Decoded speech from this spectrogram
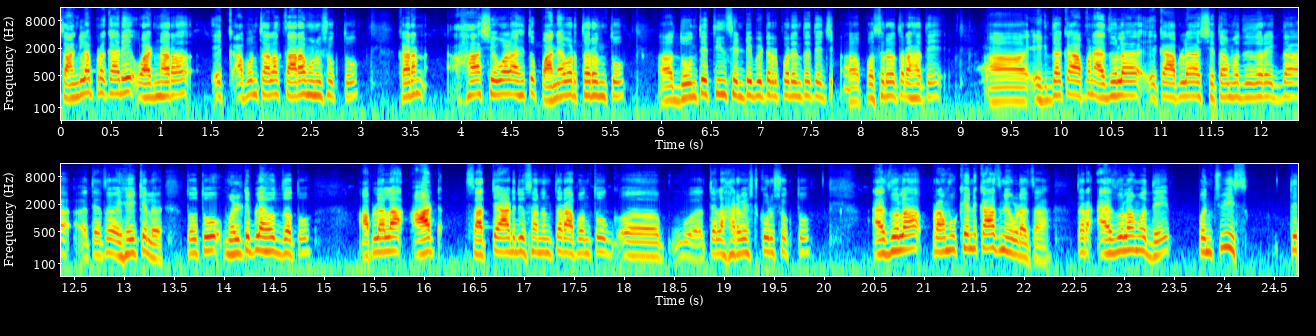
चांगल्या प्रकारे वाढणारा एक आपण त्याला चारा म्हणू शकतो. कारण हा शेवाळ आहे तो पाण्यावर तरंगतो. दोन ते तीन सेंटीमीटरपर्यंत त्याची पसरत राहते. एकदा का आपण ॲझोला एका आपल्या शेतामध्ये जर एकदा त्याचं हे केलं तो तो मल्टिप्लाय होत जातो. आपल्याला आठ सात ते आठ दिवसानंतर आपण तो त्याला हार्वेस्ट करू शकतो. ॲझोला प्रामुख्याने काच निवडायचा? तर ॲझोलामध्ये पंचवीस ते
